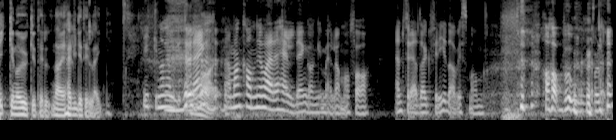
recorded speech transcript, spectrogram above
Ikke noe uketil, nei, helgetillegg. Ikke noe helgetillegg. Men man kan jo være heldig en gang imellom å få en fredag fri, da, hvis man har behov for det.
